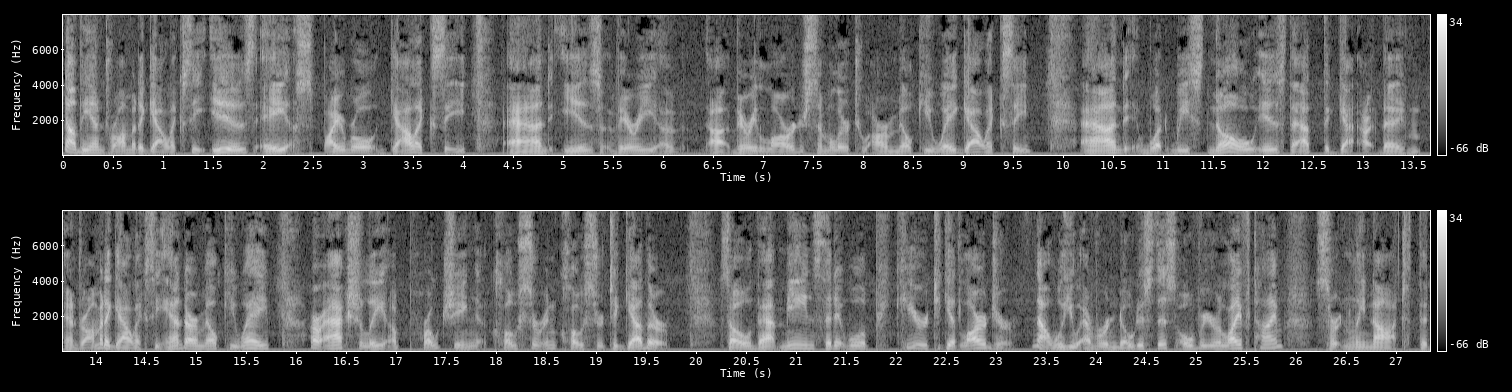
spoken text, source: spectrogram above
Now the Andromeda galaxy is a spiral galaxy and is very uh, uh, very large similar to our Milky Way galaxy. And what we know is that the, uh, the Andromeda galaxy and our Milky Way are actually approaching closer and closer together. So that means that it will appear to get larger. Now, will you ever notice this over your lifetime? Certainly not. That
